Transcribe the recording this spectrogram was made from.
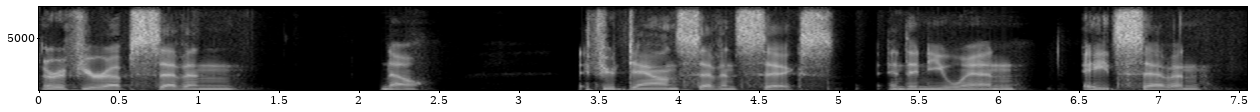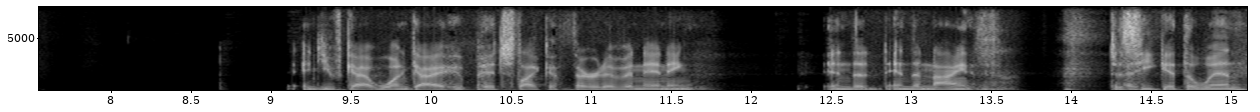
or if you're up seven, no, if you're down seven six and then you win eight seven, and you've got one guy who pitched like a third of an inning in the in the ninth, does he get the win?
